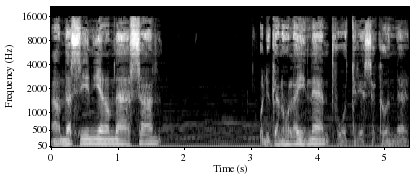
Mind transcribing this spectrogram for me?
Andas in genom näsan. Och du kan hålla inne en, två, tre sekunder.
